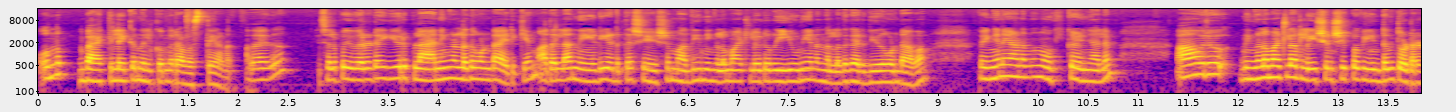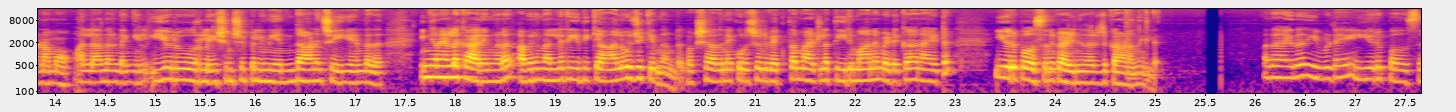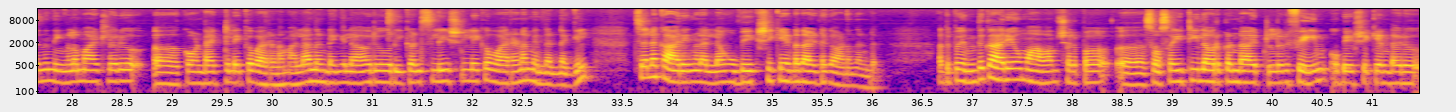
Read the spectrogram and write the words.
ഒന്ന് ബാക്കിലേക്ക് നിൽക്കുന്നൊരവസ്ഥയാണ്. അതായത് ചിലപ്പോൾ ഇവരുടെ ഈ ഒരു പ്ലാനിങ് ഉള്ളത് കൊണ്ടായിരിക്കാം അതെല്ലാം നേടിയെടുത്ത ശേഷം മതി നിങ്ങളുമായിട്ടുള്ള ഒരു റീയൂണിയൻ എന്നുള്ളത് കരുതിയത് കൊണ്ടാവാം. അപ്പോൾ എങ്ങനെയാണെന്ന് നോക്കിക്കഴിഞ്ഞാലും ആ ഒരു നിങ്ങളുമായിട്ടുള്ള റിലേഷൻഷിപ്പ് വീണ്ടും തുടരണമോ? അല്ലാന്നുണ്ടെങ്കിൽ ഈ ഒരു റിലേഷൻഷിപ്പിൽ ഇനി എന്താണ് ചെയ്യേണ്ടത്? ഇങ്ങനെയുള്ള കാര്യങ്ങൾ അവർ നല്ല രീതിക്ക് ആലോചിക്കുന്നുണ്ട്. പക്ഷേ അതിനെക്കുറിച്ച് ഒരു വ്യക്തമായിട്ടുള്ള തീരുമാനം എടുക്കാനായിട്ട് ഈ ഒരു പേഴ്സണ് കഴിഞ്ഞതായിട്ട് കാണുന്നില്ല. അതായത് ഇവിടെ ഈ ഒരു പേഴ്സണ് നിങ്ങളുമായിട്ടുള്ളൊരു കോണ്ടാക്റ്റിലേക്ക് വരണം. അല്ലാന്നുണ്ടെങ്കിൽ ആ ഒരു റീകൺസിലേഷനിലേക്ക് വരണം എന്നുണ്ടെങ്കിൽ ചില കാര്യങ്ങളെല്ലാം ഉപേക്ഷിക്കേണ്ടതായിട്ട് കാണുന്നുണ്ട്. അതിപ്പോൾ എന്ത് കാര്യവുമാവാം? ചിലപ്പോൾ സൊസൈറ്റിയിൽ അവർക്കുണ്ടായിട്ടുള്ളൊരു ഫെയിം ഉപേക്ഷിക്കേണ്ട ഒരു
